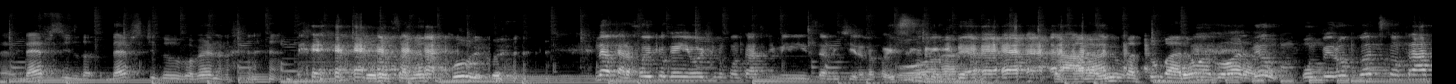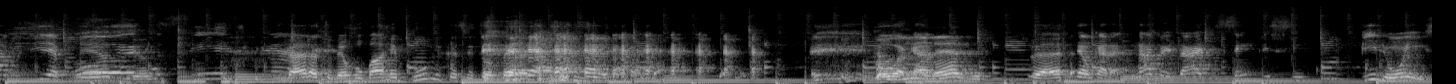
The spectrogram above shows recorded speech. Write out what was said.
é déficit, do, déficit do governo, do orçamento público. Não, cara, foi o que eu ganhei hoje no contrato de ministro. Não, mentira, não foi isso. Tava indo pra Tubarão agora. Meu, operou quantos contratos no dia? Pô, Meu Deus. Cacete, cara. cara, tu derrubar a República se tu opera Boa, cara. leve. É. Não, cara, na verdade, 105 bilhões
